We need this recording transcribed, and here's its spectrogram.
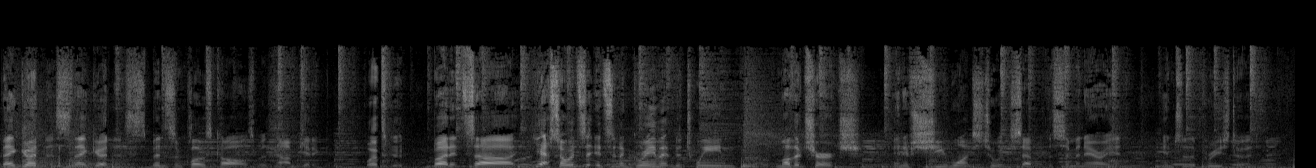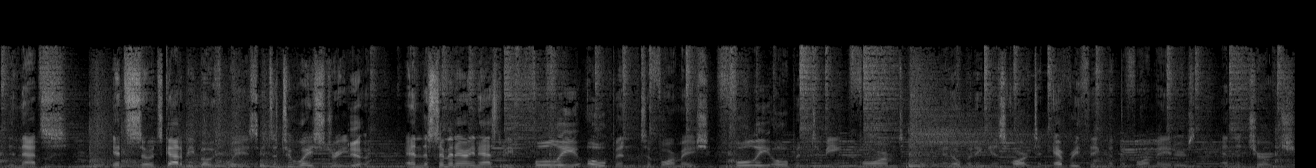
Thank goodness. Thank goodness. It's been some close calls, but no, I'm kidding. well, that's good. But it's uh yeah, so it's it's an agreement between Mother Church and if she wants to accept the seminarian into the priesthood, then that's it's so it's got to be both ways. It's a two-way street. Yeah. And the seminarian has to be fully open to formation, fully open to being formed and opening his heart to everything that the formators and the church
